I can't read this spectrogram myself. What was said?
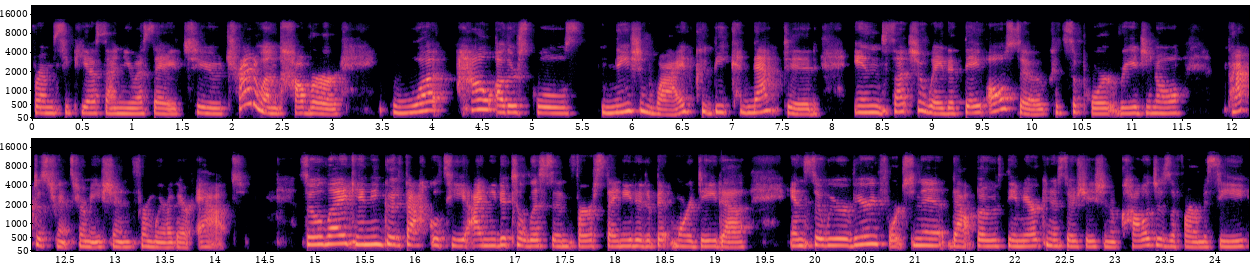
from CPSN USA to try to uncover what how other schools nationwide could be connected in such a way that they also could support regional practice transformation from where they're at. So, like any good faculty, I needed to listen first. I needed a bit more data. And so, we were very fortunate that both the American Association of Colleges of Pharmacy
